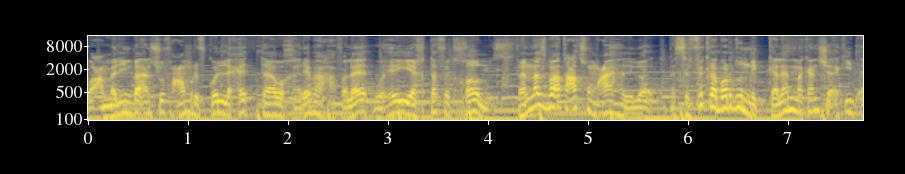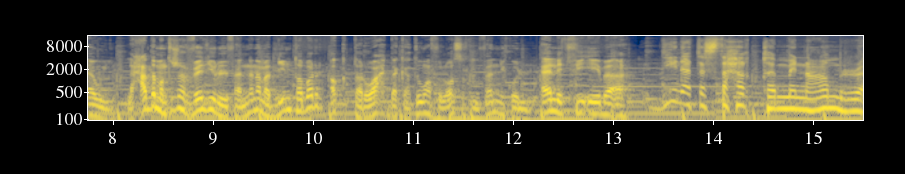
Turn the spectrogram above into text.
وعمالين بقى نشوف عمرو في كل حتة وخاربها حفلات وهي اختفت خالص. فالناس بقى تعاطفوا معاها دلوقتي. بس الفكرة برضو إن الكلام ما كانش أكيد قوي. لحد ما انتشر فيديو للفنانة مدلين طبر أكتر واحدة كتومة في الوسط الفني كله. قالت فيه إيه بقى؟ دينا تستحق من عمرو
